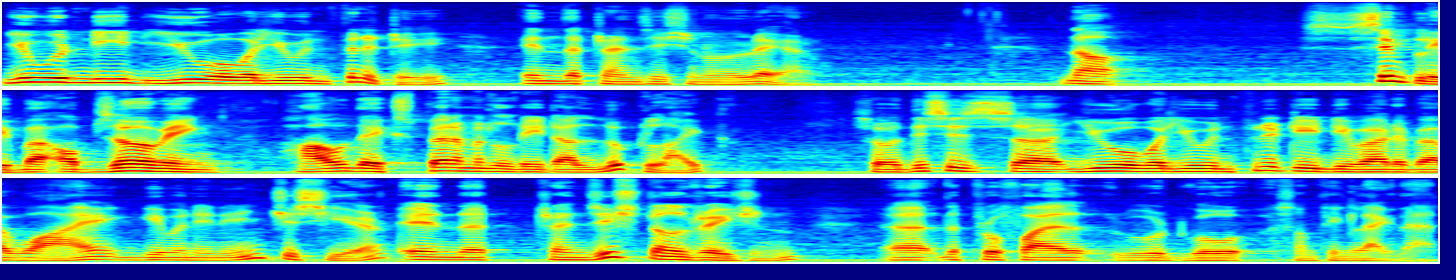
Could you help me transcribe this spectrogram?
you would need u over u infinity in the transitional layer. Now, simply by observing how the experimental data look like. So, this is uh, u over u infinity divided by y given in inches here. In the transitional region, uh, the profile would go something like that.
